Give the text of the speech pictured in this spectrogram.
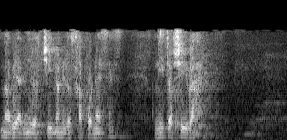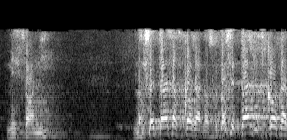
No había ni los chinos, ni los japoneses, ni Toshiba, ni Sony. No sé todas esas cosas, no, sé todas las cosas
